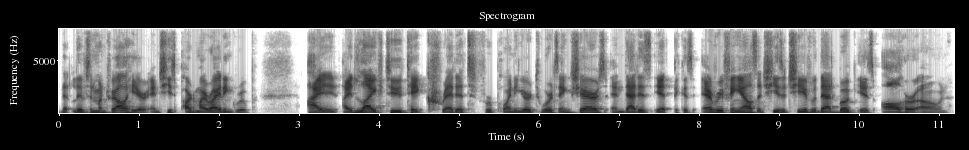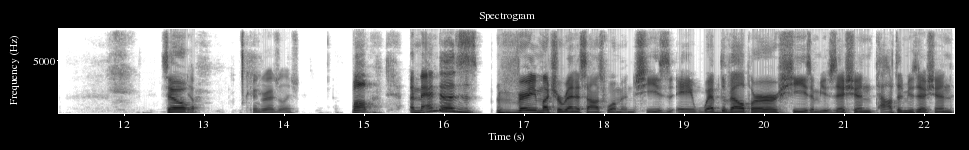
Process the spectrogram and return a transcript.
that lives in Montreal here, and she's part of my writing group. I I'd like to take credit for pointing her towards Inkshares, and that is it because everything else that she's achieved with that book is all her own. So. Yep. Congratulations. Well, Amanda's very much a renaissance woman. She's a web developer, she's a musician, talented musician.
